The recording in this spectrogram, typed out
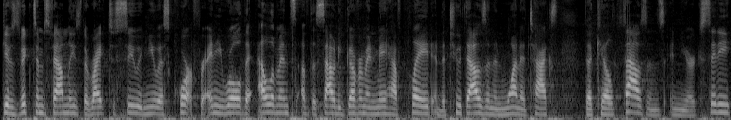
gives victims' families the right to sue in U.S. court for any role the elements of the Saudi government may have played in the 2001 attacks that killed thousands in New York City,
